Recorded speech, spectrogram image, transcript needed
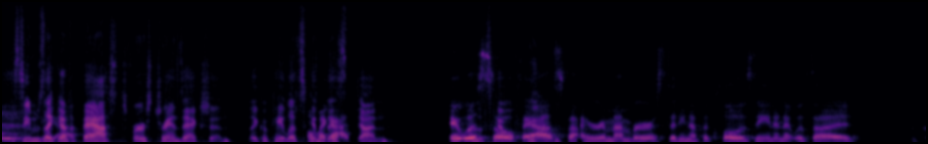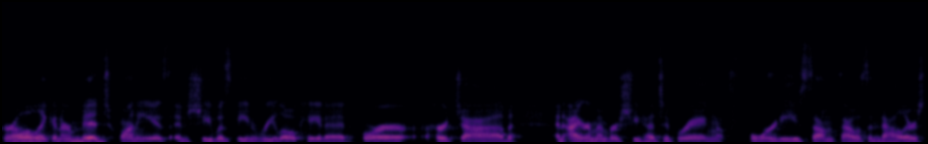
It seems like Yeah. a fast first transaction. Like, okay, let's Oh get my this God. done. It was Let's so go. fast, but I remember sitting at the closing and it was a girl like in her mid 20s and she was being relocated for her job. And I remember she had to bring 40 some thousand dollars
